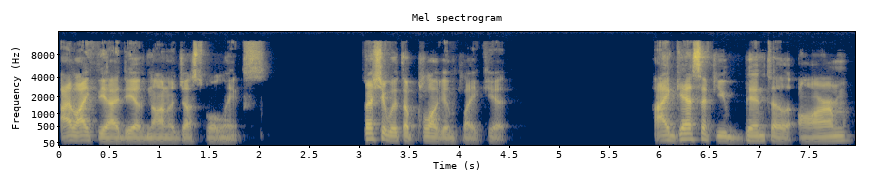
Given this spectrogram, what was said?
I like the idea of non-adjustable links, especially with a plug and play kit. I guess if you bent an arm,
